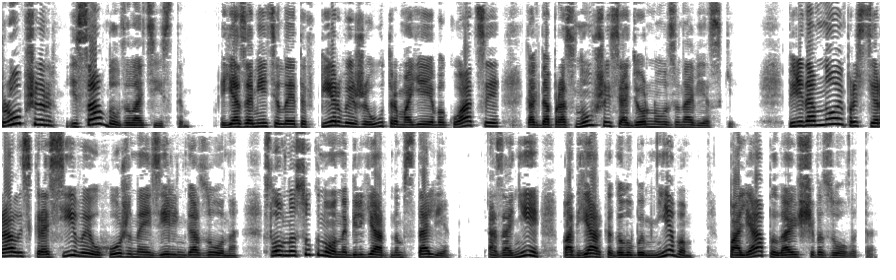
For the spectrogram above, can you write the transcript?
Шропшир и сам был золотистым. Я заметила это в первое же утро моей эвакуации, когда, проснувшись, одернула занавески. Передо мной простиралась красивая ухоженная зелень газона, словно сукно на бильярдном столе, а за ней, под ярко-голубым небом, поля пылающего золота.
